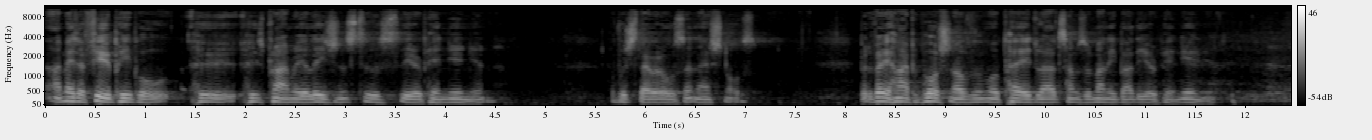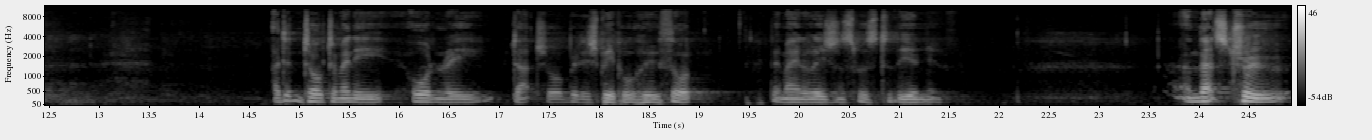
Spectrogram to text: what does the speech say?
I met a few people who, whose primary allegiance was the European Union, of which they were also nationals. But a very high proportion of them were paid large sums of money by the European Union. I didn't talk to many ordinary Dutch or British people who thought their main allegiance was to the Union. And that's true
